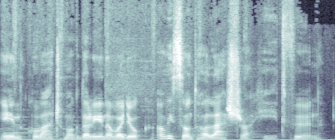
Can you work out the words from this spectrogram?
Én Kovács Magdaléna vagyok, a Viszonthallásra hétfőn.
